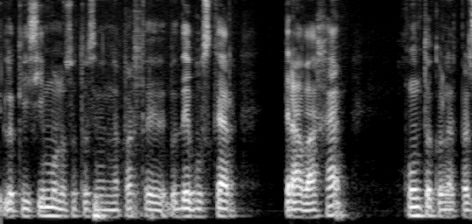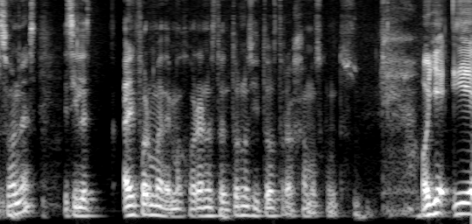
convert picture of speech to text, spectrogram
lo que hicimos nosotros en la parte de, de buscar trabajar junto con las personas y decirles, hay forma de mejorar nuestro entorno si todos trabajamos juntos. Oye, y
